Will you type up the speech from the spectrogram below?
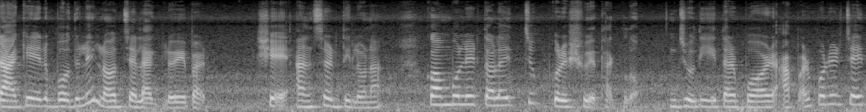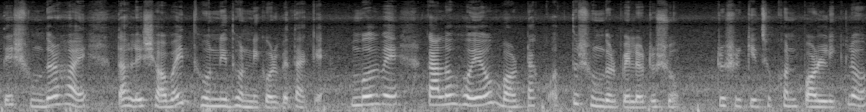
রাগের বদলে লজ্জা লাগল এবার। সে আনসার দিল না, কম্বলের তলায় চুপ করে শুয়ে থাকল। যদি তার বর আপার পরের চাইতে সুন্দর হয়, তাহলে সবাই ধন্যি ধন্যি করবে তাকে। বলবে, কালো হয়েও বরটা কত সুন্দর পেল টুসু। টুসুর কিছুক্ষণ পর লিখলো,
